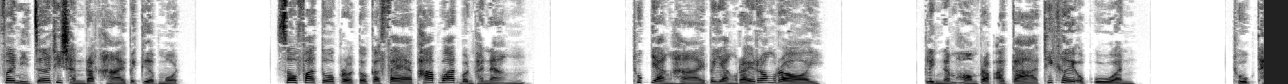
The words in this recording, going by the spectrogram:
เฟอร์นิเจอร์ที่ฉันรักหายไปเกือบหมด โซฟาตัวโปรดโต๊ะกาแฟภาพวาดบนผนัง ทุกอย่างหายไปอย่างไร้ร่องรอย กลิ่นน้ำหอมปรับอากาศที่เคยอบอวล ถูกแท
